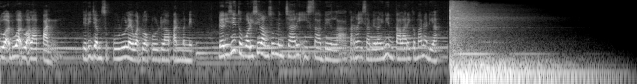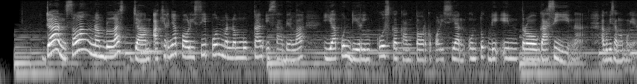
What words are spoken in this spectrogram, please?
22.28. Jadi jam 10 lewat 28 menit. Dari situ polisi langsung mencari Isabella karena Isabella ini entah lari ke mana dia. Dan selang 16 jam, akhirnya polisi pun menemukan Isabella. Ia pun diringkus ke kantor kepolisian untuk diinterogasi. Nah, aku bisa ngomong ya.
